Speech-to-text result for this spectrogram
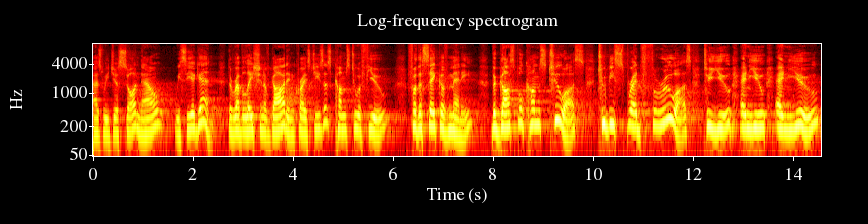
As we just saw, now we see again. The revelation of God in Christ Jesus comes to a few for the sake of many. The gospel comes to us to be spread through us to you and you and you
